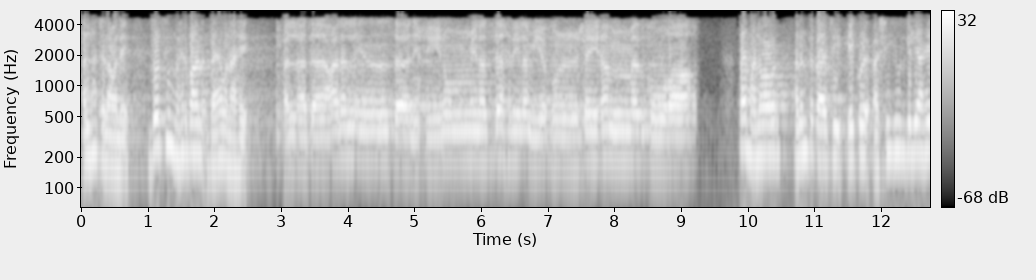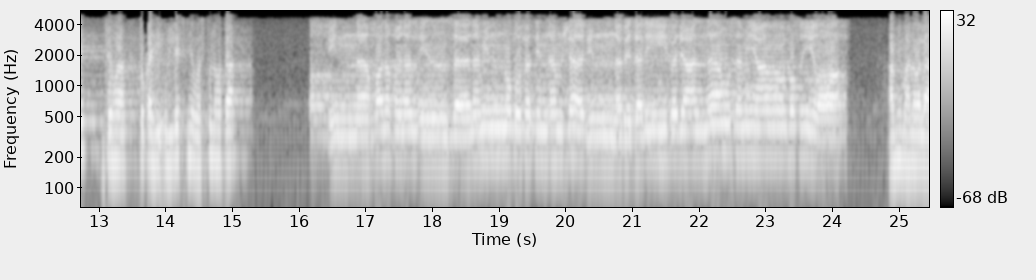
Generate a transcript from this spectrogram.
अल्लाच्या नावाने जो सिंह मेहरबान दयावन आहे هل أتى على الإنسان حين من الدهر لم يكن شيئا مذكورا काय मानवावर अनंत काळाची एक वेळ अशी येऊन गेली आहे जेव्हा तो काही उल्लेखनीय वस्तू नव्हता? आम्ही मानवाला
